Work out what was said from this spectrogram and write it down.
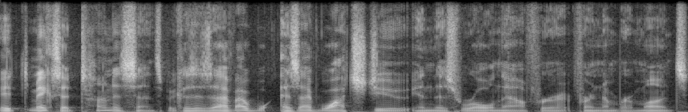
It makes a ton of sense because as I've as I've watched you in this role now for for a number of months,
